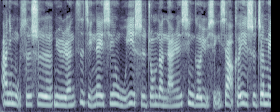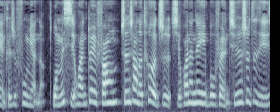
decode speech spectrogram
阿尼姆斯是女人自己内心无意识中的男人性格与形象，可以是正面，也可以是负面的。我们喜欢对方身上的特质，喜欢的那一部分，其实是自己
